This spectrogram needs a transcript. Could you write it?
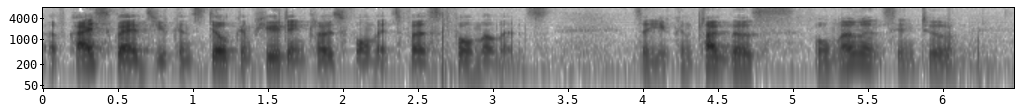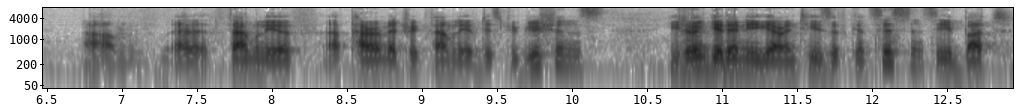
of chi-squareds, you can still compute in closed form its first four moments. So you can plug those four moments into um, a family of a parametric family of distributions. You don't get any guarantees of consistency, but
